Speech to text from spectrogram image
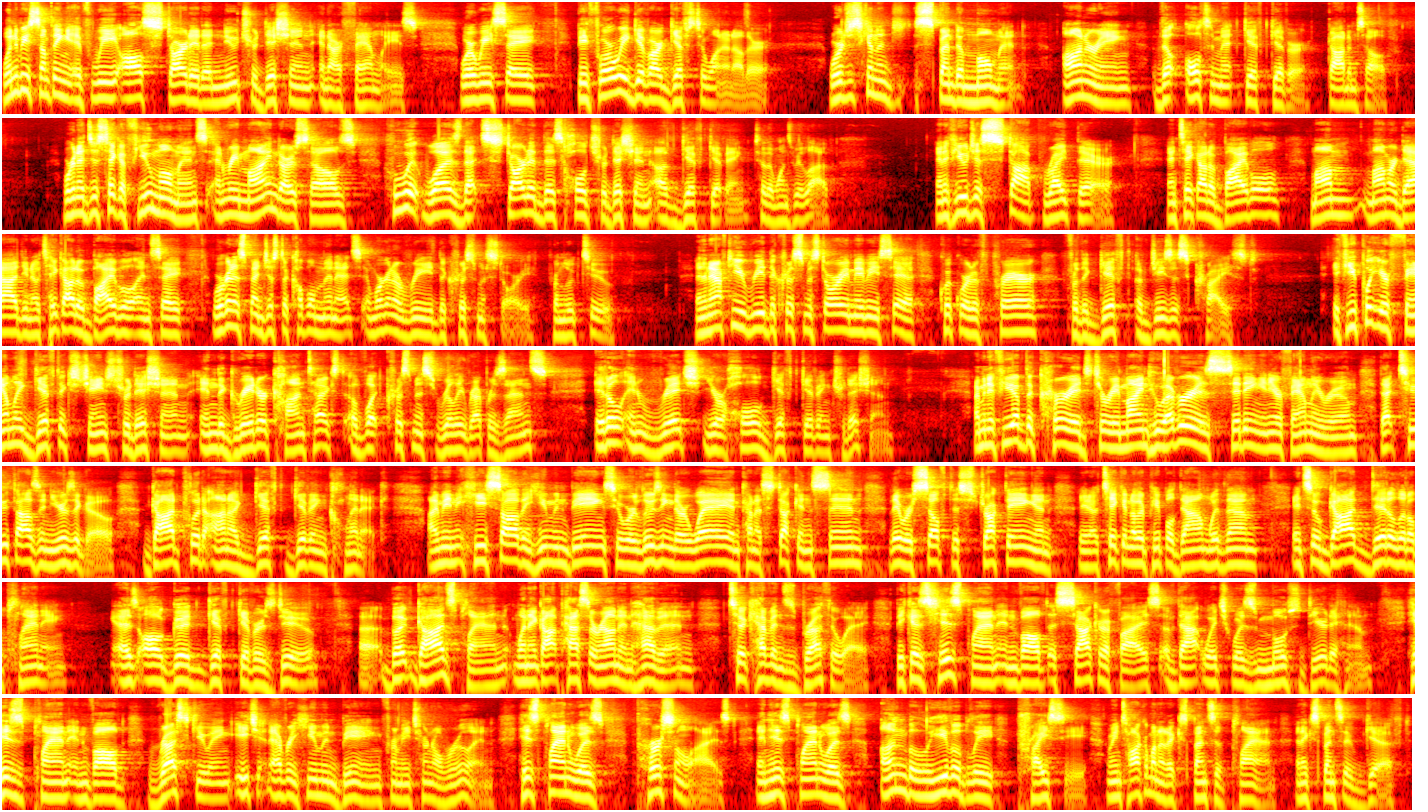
Wouldn't it be something if we all started a new tradition in our families where we say, before we give our gifts to one another, we're just going to spend a moment honoring the ultimate gift giver, God Himself. We're going to just take a few moments and remind ourselves who it was that started this whole tradition of gift giving to the ones we love. And if you just stop right there and take out a Bible, mom, mom or dad, you know, take out a Bible and say, we're going to spend just a couple minutes and we're going to read the Christmas story from Luke 2. And then after you read the Christmas story, maybe say a quick word of prayer for the gift of Jesus Christ. If you put your family gift exchange tradition in the greater context of what Christmas really represents, it'll enrich your whole gift giving tradition. I mean, if you have the courage to remind whoever is sitting in your family room that 2,000 years ago, God put on a gift giving clinic. I mean, he saw the human beings who were losing their way and kind of stuck in sin. They were self-destructing and, you know, taking other people down with them. And so God did a little planning as all good gift givers do. Uh, but God's plan, when it got passed around in heaven, took heaven's breath away because his plan involved a sacrifice of that which was most dear to him. His plan involved rescuing each and every human being from eternal ruin. His plan was personalized and his plan was unbelievably pricey. I mean, talk about an expensive plan, an expensive gift.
